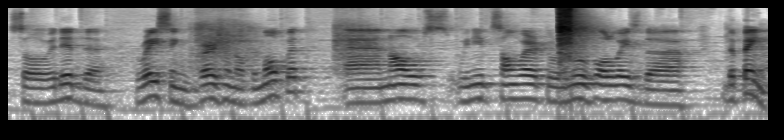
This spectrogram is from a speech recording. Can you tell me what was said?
So we did the racing version of the moped, and now we need somewhere to remove always the the paint.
